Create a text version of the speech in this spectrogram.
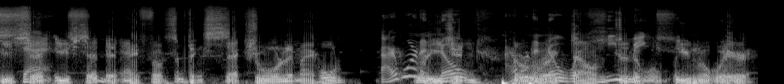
You sex. said you said that, I felt something sexual in my whole I want to know. I want to know what he to the- you know where?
